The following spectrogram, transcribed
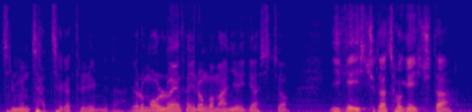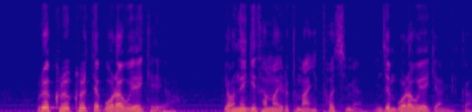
질문 자체가 틀립니다. 여러분 언론에서 이런 거 많이 얘기하시죠? 이게 이슈다, 저게 이슈다. 우리가 그럴, 그럴 때 뭐라고 얘기해요? 연예 기사 막 이렇게 많이 터지면 이제 뭐라고 얘기합니까?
